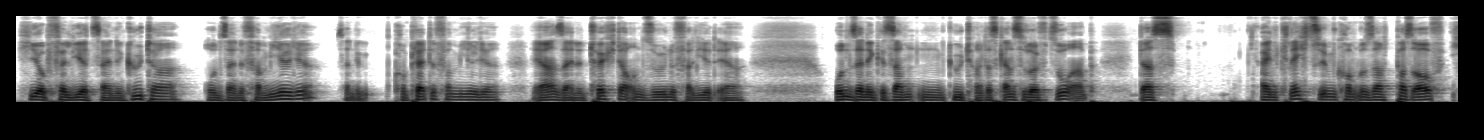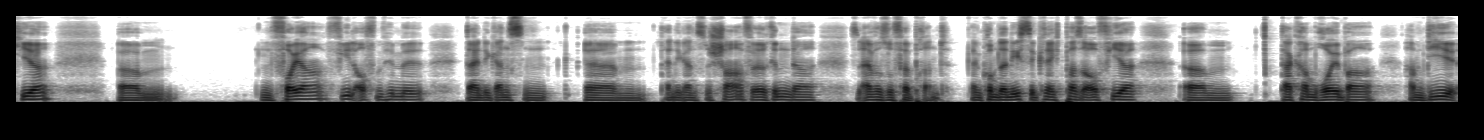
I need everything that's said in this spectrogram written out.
Hiob verliert seine Güter und seine Familie, seine komplette Familie. Ja, seine Töchter und Söhne verliert er und seine gesamten Güter. Das Ganze läuft so ab, dass ein Knecht zu ihm kommt und sagt, pass auf, hier ähm, ein Feuer fiel auf dem Himmel, deine ganzen, ähm, deine ganzen Schafe, Rinder sind einfach so verbrannt. Dann kommt der nächste Knecht, pass auf, hier, ähm, da kam Räuber, haben die,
